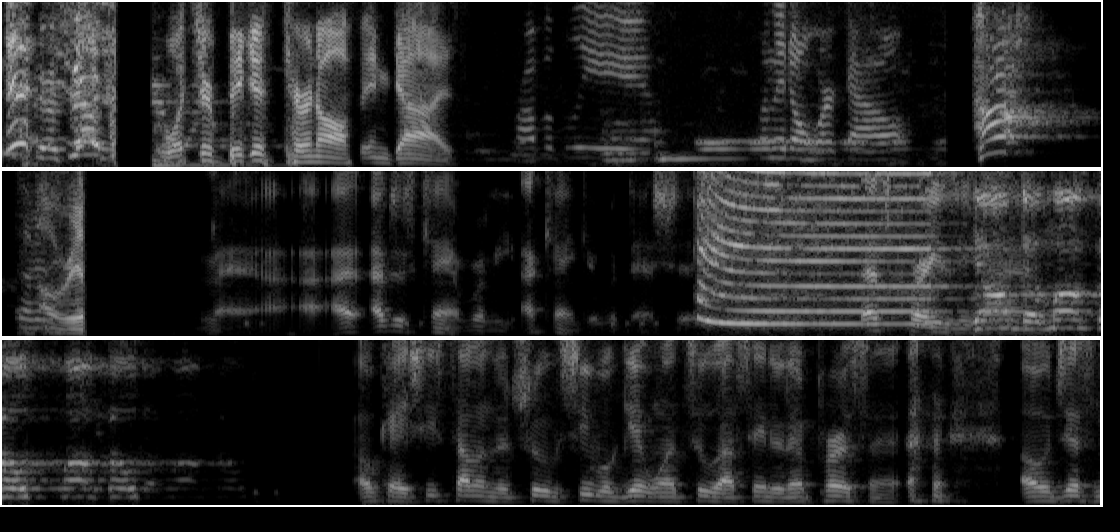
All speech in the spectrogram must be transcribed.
What's your biggest turnoff in guys? Probably when they don't work out. Huh? Oh, really? Man, I, I, I just can't really. I can't get with that shit. That's crazy. man. Okay, she's telling the truth. She will get one too. I've seen it in person. oh, just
